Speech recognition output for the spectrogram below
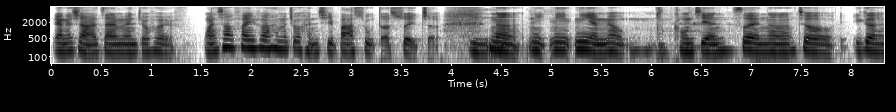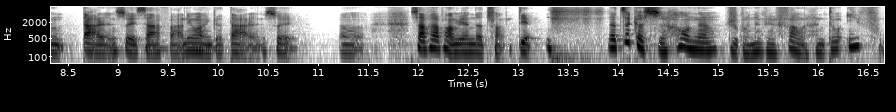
两、嗯、个小孩在那边就会晚上翻一翻，他们就横七八竖的睡着。嗯。那你你你也没有空间，所以呢，就一个人大人睡沙发，另外一个大人睡嗯、呃、沙发旁边的床垫。那这个时候呢，如果那边放了很多衣服，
